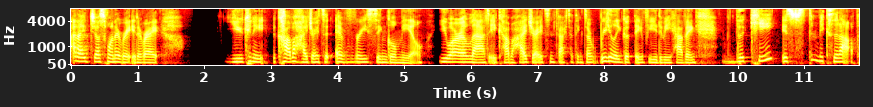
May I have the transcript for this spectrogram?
And I just want to reiterate, you can eat carbohydrates at every single meal. You are allowed to eat carbohydrates. In fact, I think it's a really good thing for you to be having. The key is just to mix it up.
